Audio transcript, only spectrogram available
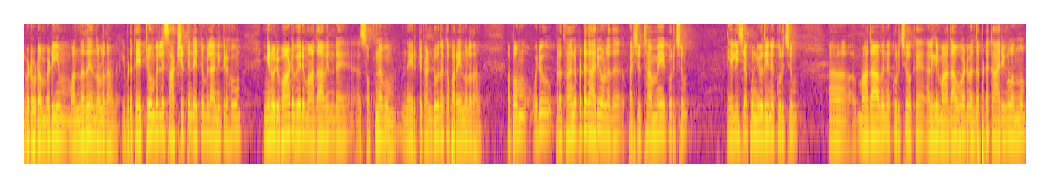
ഇവിടെ ഉടമ്പടിയും വന്നത് എന്നുള്ളതാണ്. ഇവിടുത്തെ ഏറ്റവും വലിയ സാക്ഷ്യത്തിന്റെ ഏറ്റവും വലിയ അനുഗ്രഹവും ഇങ്ങനെ ഒരുപാട് പേര് മാതാവിന്റെ സ്വപ്നവും നേരിട്ട് കണ്ടു എന്നൊക്കെ പറയുന്നുള്ളതാണ്. അപ്പം ഒരു പ്രധാനപ്പെട്ട കാര്യമുള്ളത് പരിശുദ്ധ അമ്മയെക്കുറിച്ചും ഏലീശ പുണ്യവതിനെക്കുറിച്ചും ആ, മാതാവിനെക്കുറിച്ചുമൊക്കെ അല്ലെങ്കിൽ മാതാവുമായിട്ട് ബന്ധപ്പെട്ട കാര്യങ്ങളൊന്നും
